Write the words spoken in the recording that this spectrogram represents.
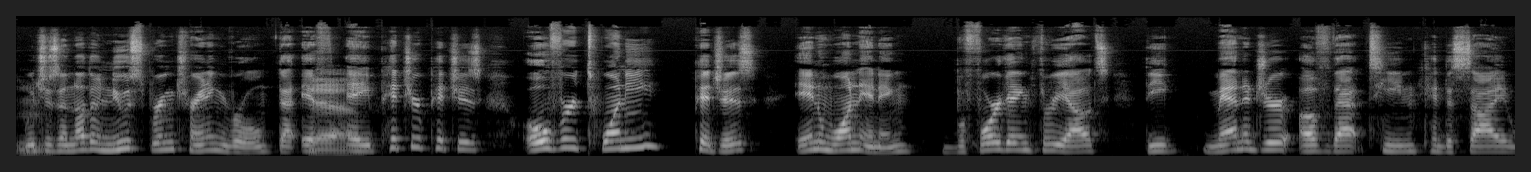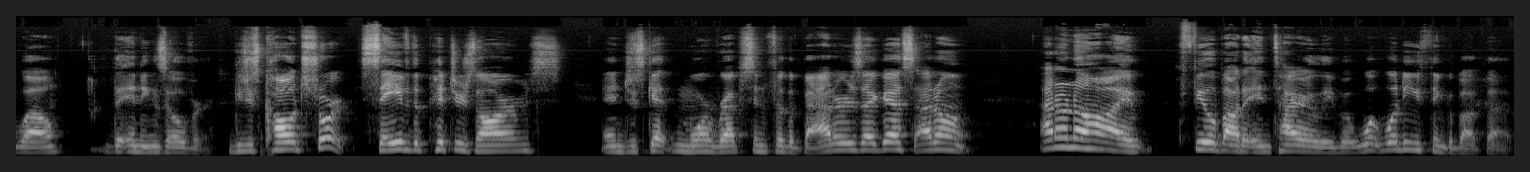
which hmm. is another new spring training rule that if Yeah. a pitcher pitches over 20 pitches in one inning before getting three outs, the manager of that team can decide, well, the inning's over. You just call it short. Save the pitcher's arms and just get more reps in for the batters, I guess. I don't I don't know how I feel about it entirely, but what what do you think about that?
